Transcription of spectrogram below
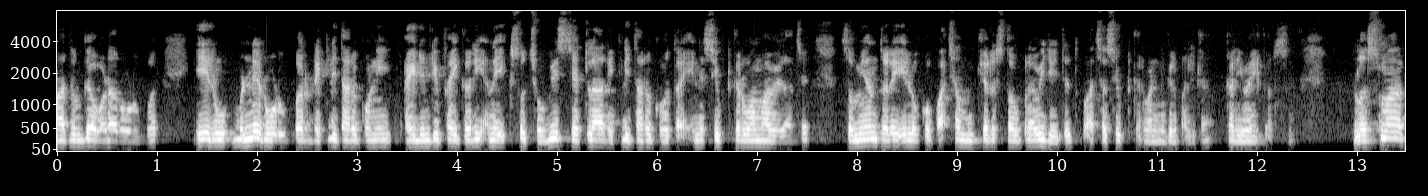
મા દુર્ગાવાડા રોડ ઉપર એ બંને રોડ ઉપર રેકડી ધારકોની આઈડેન્ટિફાઈ કરી અને એકસો છવ્વીસ જેટલા રેકડી ધારકો હતા, એને શિફ્ટ કરવામાં આવેલા છે. સમયાંતરે એ લોકો પાછા મુખ્ય રસ્તા ઉપર આવી જાય તો પાછા શિફ્ટ કરવાની નગરપાલિકા કાર્યવાહી કરશે. પ્લસમાં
